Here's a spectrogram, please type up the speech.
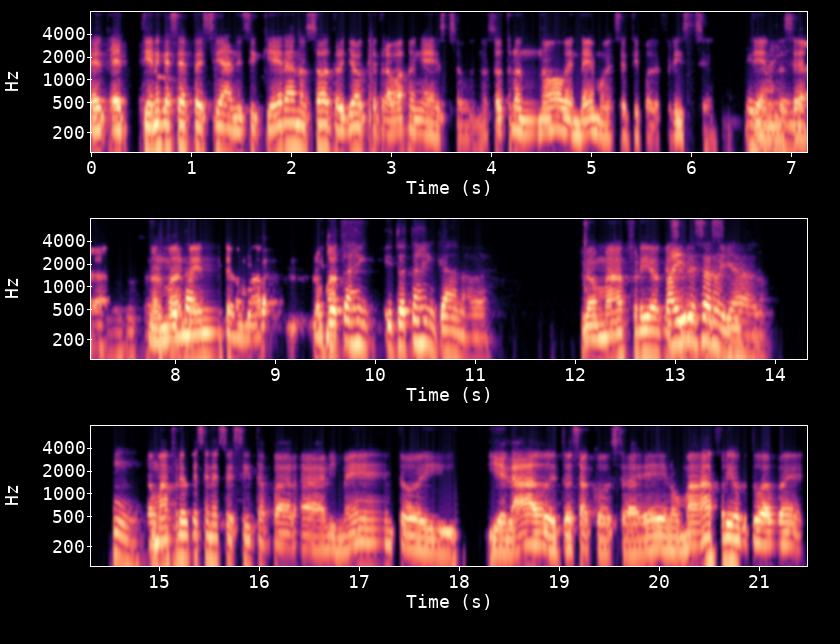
Eh, eh, tiene que ser especial, ni siquiera nosotros, yo que trabajo en eso, nosotros no vendemos ese tipo de freezer. ¿Entiendes? O sea, normalmente lo más. y, tú estás en, y tú estás en Canadá. Lo más frío que se desarrollado. Lo más frío que se necesita para alimentos y, y helado y todas esas cosas. Es lo más frío que tú vas a ver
